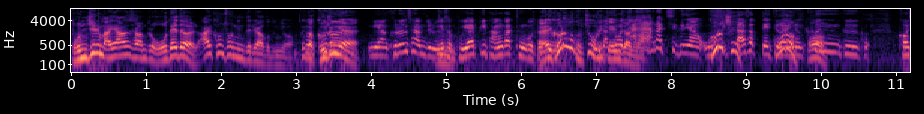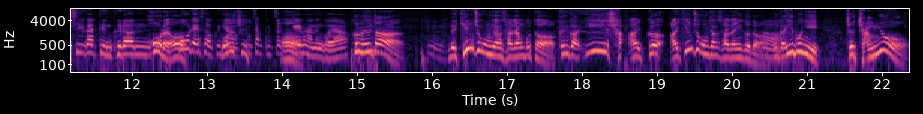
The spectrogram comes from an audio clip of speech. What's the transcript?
돈질 많이 하는 사람들은 오대들 알큰 손님들이라거든요. 그러니까 그 그런- 중에 미안 그런 사람들을 위해서 VIP 방 같은 것도 에이 그런 건 없죠 우리 나 그거 게임장에. 다 같이 그냥 그렇지. 55대 들어있는 그럼, 어. 큰그 거실 같은 그런 홀에, 어. 홀에서 그냥 그렇지. 꾹짝꾹짝 어. 게임 하는 거야. 그럼 일단 응. 내 김치 공장 사장부터 그러니까 이 사, 아이 그 아이 김치 공장 사장이거든. 어. 그러니까 이분이 저 장유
